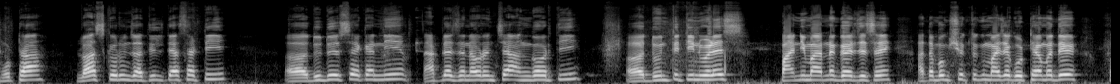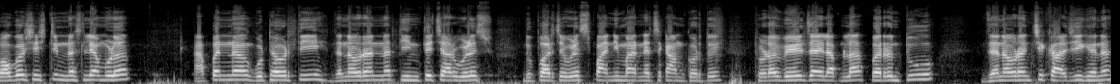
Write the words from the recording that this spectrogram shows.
मोठा लॉस करून जातील. त्यासाठी दूध व्यावसायिकांनी आपल्या जनावरांच्या अंगावरती दोन ते तीन वेळेस पाणी मारणं गरजेचं आहे. आता बघू शकतो की माझ्या गोठ्यामध्ये फॉगर सिस्टीम नसल्यामुळं आपण गोठ्यावरती जनावरांना तीन ते चार वेळेस दुपारच्या वेळेस पाणी मारण्याचं काम करतो आहे थोडा वेळ जाईल आपला परंतु जनावरांची काळजी घेणं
